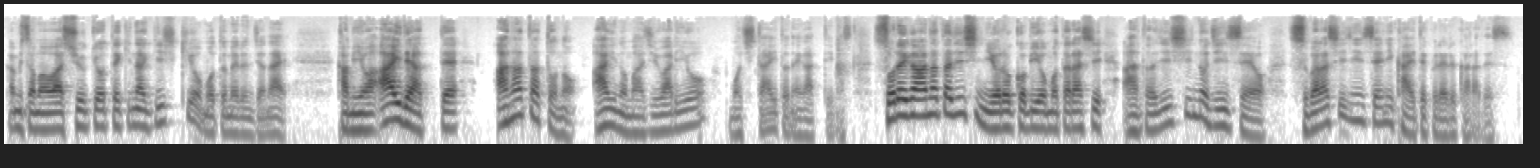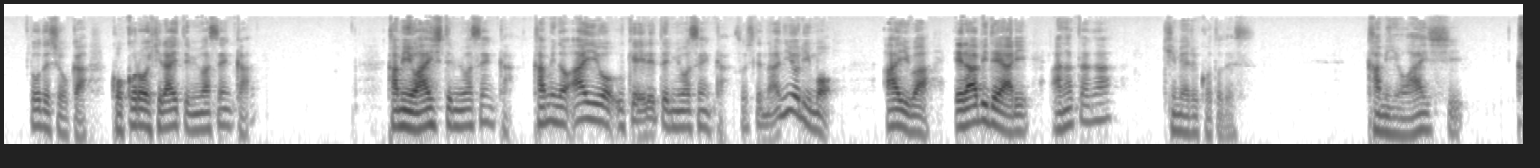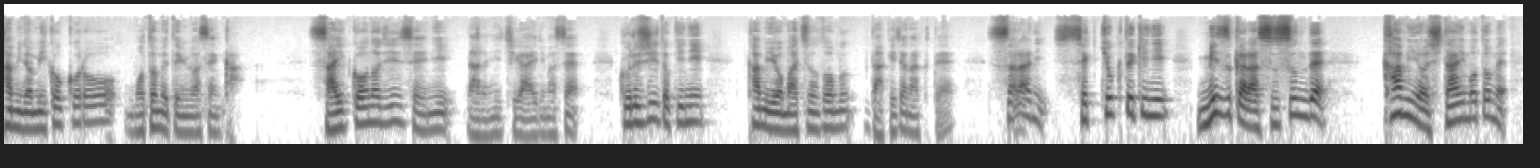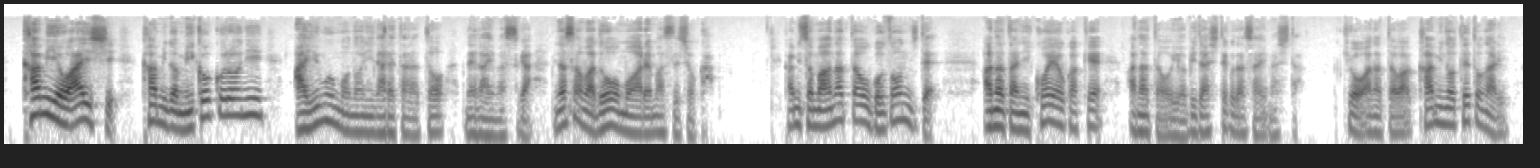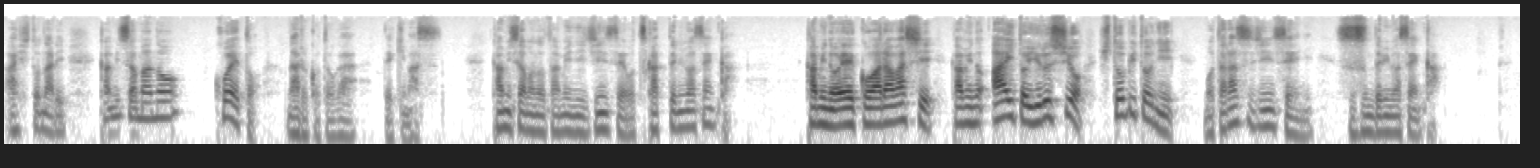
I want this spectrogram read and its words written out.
神様は宗教的な儀式を求めるんじゃない。神は愛であってあなたとの愛の交わりを持ちたいと願っています。それがあなた自身に喜びをもたらしあなた自身の人生を素晴らしい人生に変えてくれるからです。どうでしょうか？心を開いてみませんか？神を愛してみませんか？神の愛を受け入れてみませんか？そして何よりも愛は選びでありあなたが決めることです。神を愛し神の御心を求めてみませんか？最高の人生になるに違いありません。苦しい時に神を待ち望むだけじゃなくてさらに積極的に自ら進んで神を慕い求め神を愛し神の御心に歩むものになれたらと願いますが皆さんはどう思われますでしょうか？神様あなたをご存知であなたに声をかけあなたを呼び出してくださいました。今日あなたは神の手となり足となり神様の声となることができます。神様のために人生を使ってみませんか？神の栄光を表し神の愛と許しを人々にもたらす人生に進んでみませんか？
